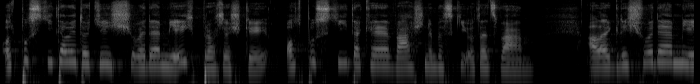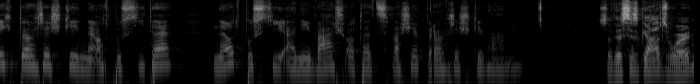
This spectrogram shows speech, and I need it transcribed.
odpustíte-li totiž lidem jejich prohřešky, odpustí také váš nebeský Otec vám. Ale když lidem jejich prohřešky neodpustíte, neodpustí ani váš Otec vaše prohřešky vám. So this is God's word,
